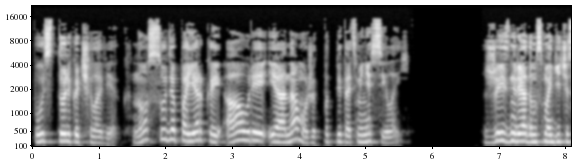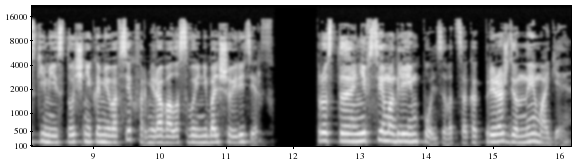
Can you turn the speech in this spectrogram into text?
Пусть только человек, но, судя по яркой ауре, и она может подпитать меня силой. Жизнь рядом с магическими источниками во всех формировала свой небольшой резерв. Просто не все могли им пользоваться, как прирожденные маги.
